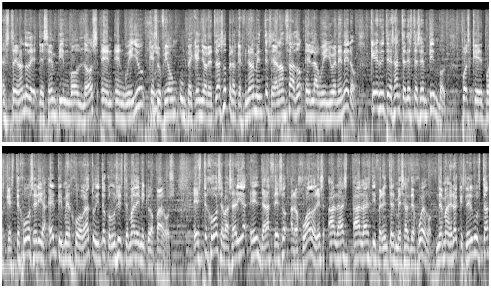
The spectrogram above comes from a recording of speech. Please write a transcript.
estoy hablando de, de Zen Pinball 2 en, en Wii U, que sufrió un, un pequeño retraso, pero que finalmente se ha lanzado en la Wii U en enero. ¿Qué es lo interesante de este Zen Pinball? Pues que, pues que este juego sería el primer juego gratuito con un sistema de micropagos. Este juego se basaría en dar acceso a los jugadores a las, a las diferentes mesas de juego, de manera que si les gusta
